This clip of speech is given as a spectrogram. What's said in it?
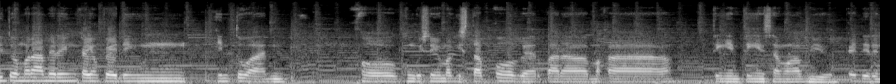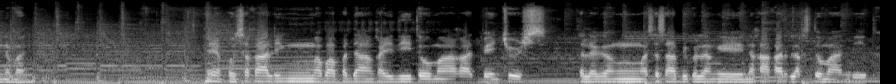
Dito marami rin kayong pwedeng hintuan o kung gusto niyo mag-stop over para makatingin-tingin sa mga view, pwede rin naman. Ayan, kung sakaling mapapadaan kayo dito mga ka-adventures, talagang masasabi ko lang eh, nakaka-relax dumaan dito.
